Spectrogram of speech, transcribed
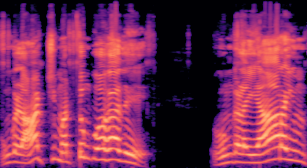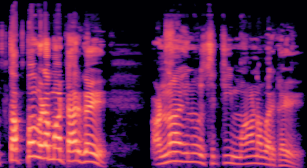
உங்கள் ஆட்சி மட்டும் போகாது. உங்களை யாரையும் தப்ப விட மாட்டார்கள். அண்ணா யூனிவர்சிட்டி மாணவர்கள்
